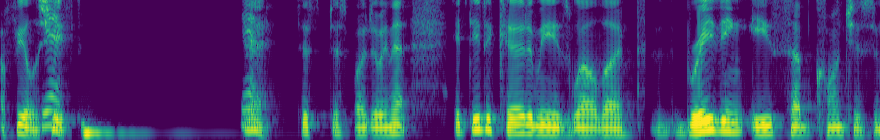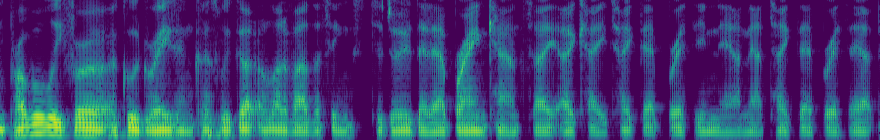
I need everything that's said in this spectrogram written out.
I feel a yeah. shift. Yeah. yeah. just just by doing that. It did occur to me as well, though. Breathing is subconscious, and probably for a good reason, because we've got a lot of other things to do that our brain can't say. Okay, take that breath in now. Now take that breath out.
